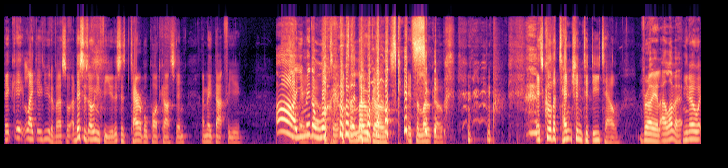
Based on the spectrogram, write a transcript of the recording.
it, it like it's universal. And this is only for you. This is terrible podcasting. I made that for you. Oh, you There made you a logo. It's a- it's a no logo. can It's a logo. it's called attention to detail. Brilliant. I love it. You know,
